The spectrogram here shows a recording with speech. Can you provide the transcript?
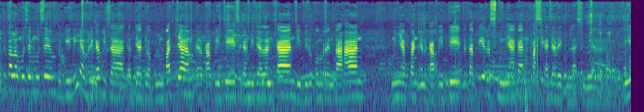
itu kalau musim-musim begini ya mereka bisa kerja 24 jam, LKPJ sedang dijalankan di Biro Pemerintahan, menyiapkan RKPD, tetapi resminya kan pasti ada regulasinya. Jadi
